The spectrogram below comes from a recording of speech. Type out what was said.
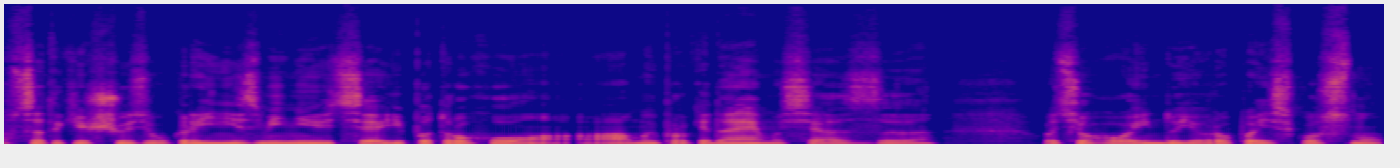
все-таки щось в Україні змінюється, і потроху ми прокидаємося з оцього індоєвропейського сну.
